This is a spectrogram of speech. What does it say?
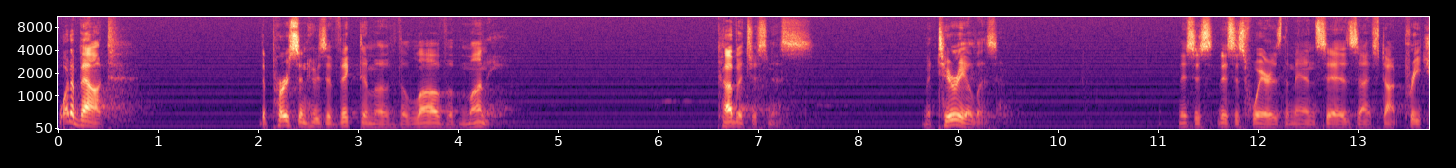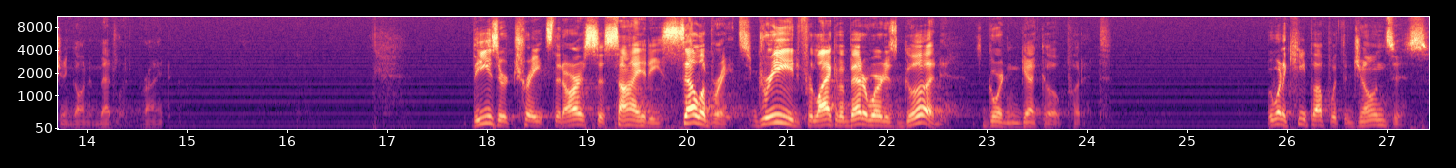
What about the person who's a victim of the love of money, covetousness, materialism? This is, this is where, as the man says, I've stopped preaching and gone to meddling, right? These are traits that our society celebrates. Greed, for lack of a better word, is good, as Gordon Gekko put it. We want to keep up with the Joneses.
